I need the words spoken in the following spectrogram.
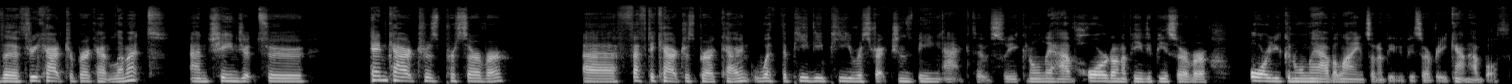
the three character per account limit and change it to 10 characters per server, uh, 50 characters per account, with the PvP restrictions being active. So you can only have Horde on a PvP server, or you can only have Alliance on a PvP server. You can't have both.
